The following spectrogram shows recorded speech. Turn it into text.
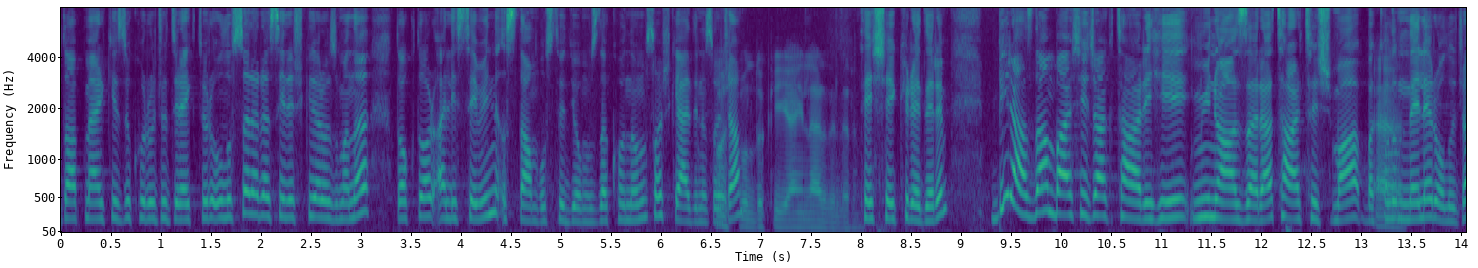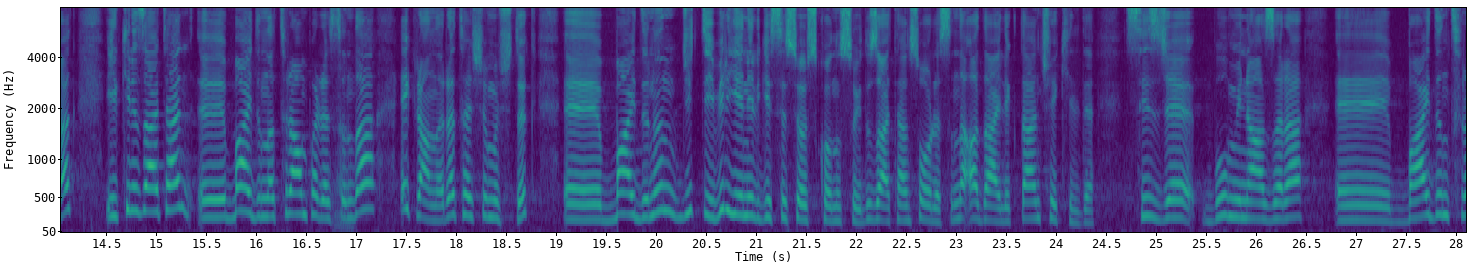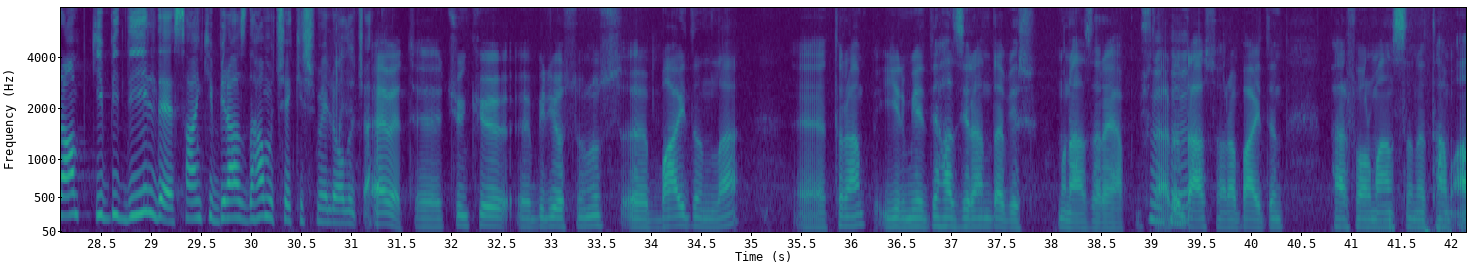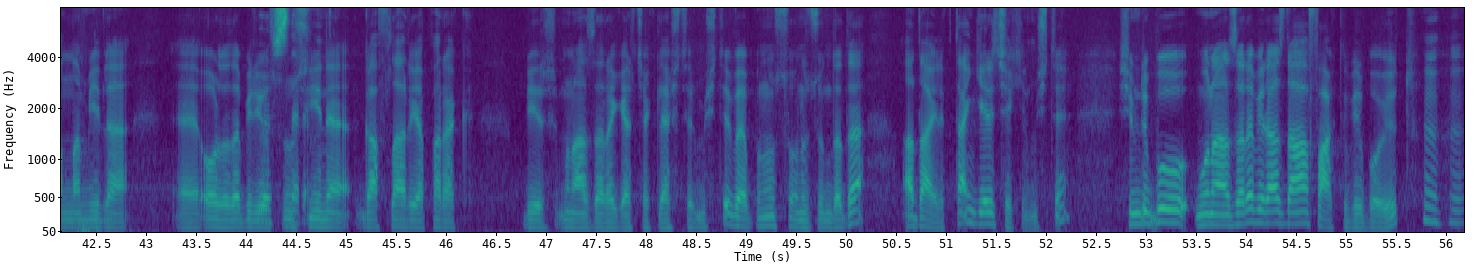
ODAP Merkezi Kurucu Direktörü, Uluslararası İlişkiler Uzmanı Doktor Ali Sevin İstanbul stüdyomuzda konuğumuz. Hoş geldiniz hocam. Hoş bulduk. İyi yayınlar dilerim. Teşekkür ederim. Birazdan başlayacak tarihi, münazara, tartışma. Bakalım Evet. neler olacak. İlkini zaten e, Biden'la Trump arasında ekranlara taşımıştık. E, Biden'ın ciddi bir yenilgisi söz konusuydu. Zaten sonrasında adaylıktan çekildi. Sizce bu münazara e, Biden-Trump gibi değil de sanki biraz daha mı çekişmeli olacak? Evet, e, çünkü biliyorsunuz e, Biden'la e, Trump 27 Haziran'da bir münazara yapmışlardı. Daha sonra Biden performansını tam anlamıyla e, orada da biliyorsunuz Gösteremedi. yine gaflar yaparak bir münazara gerçekleştirmişti ve bunun sonucunda da adaylıktan geri çekilmişti. Şimdi bu münazara biraz daha farklı bir boyut.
